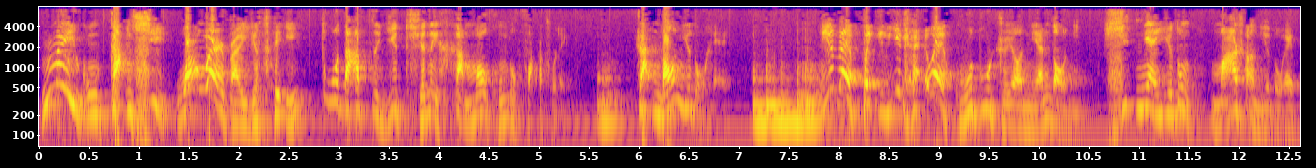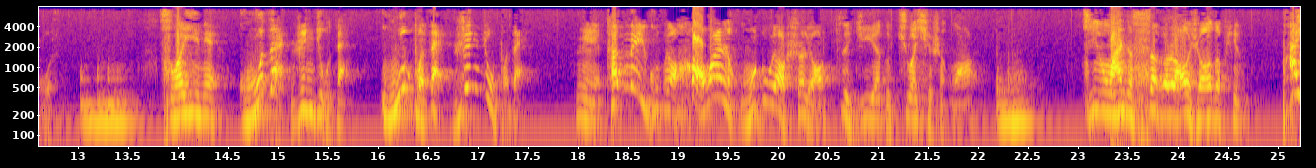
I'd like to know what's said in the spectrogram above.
内功刚气往外边一吹，毒打自己体内汗毛孔都发出来了，沾到你都害。你在百里开外，蛊毒只要粘到你，心念一动，马上你都该毒死。所以呢，蛊在人就在，蛊不在人就不在。嗯，他内功要耗完了，蛊毒要失了，自己也都绝气身亡了。今晚这四个老小子拼，盘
